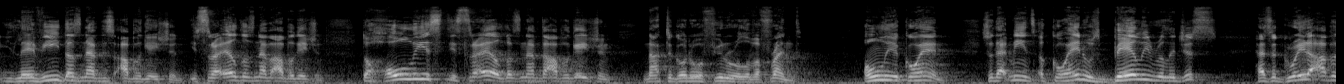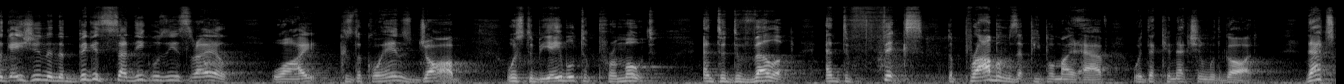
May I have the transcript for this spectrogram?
Levi doesn't have this obligation. Israel doesn't have obligation. The holiest Israel doesn't have the obligation not to go to a funeral of a friend. Only a Kohen. So that means a Kohen who's barely religious has a greater obligation than the biggest tzaddik was Israel. Why? Because the Kohen's job was to be able to promote and to develop and to fix the problems that people might have with their connection with God. That's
